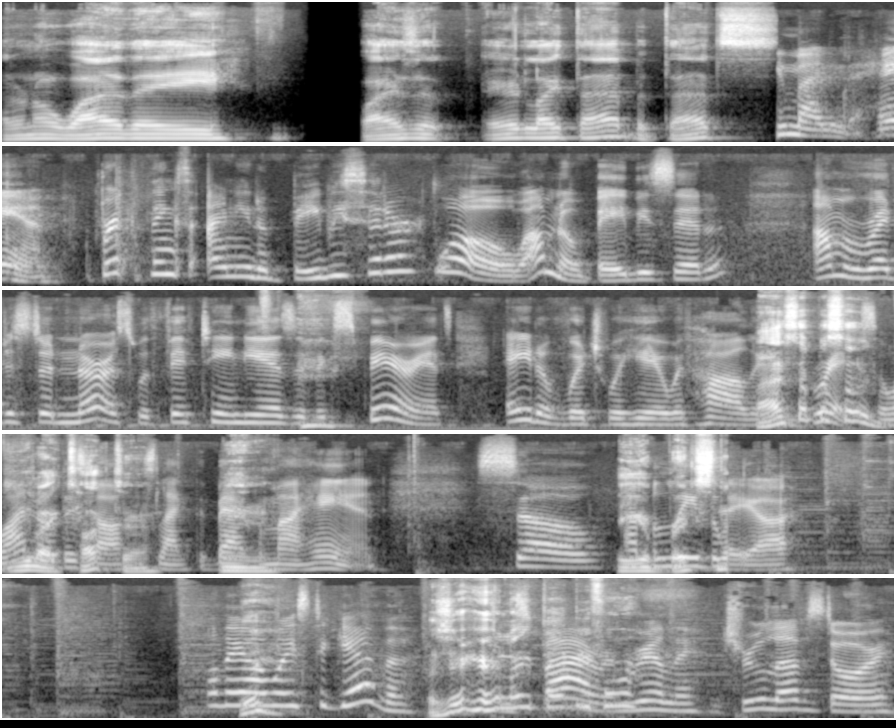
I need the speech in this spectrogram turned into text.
I don't know why they. Why is it aired like that? But that's. You might need a hand. Brick thinks I need a babysitter? Whoa, I'm no babysitter. I'm a registered nurse with 15 years of experience, eight of which were here with Holly Last and Brick, episode, so I you, know like, this talked office like the back Mm. of my hand. So I believe the they are. Well, they Yeah. always together. Was your hair like that before? really. True love story.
